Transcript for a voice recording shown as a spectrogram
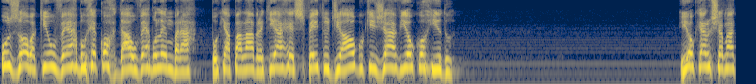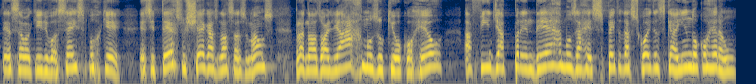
usou aqui o verbo recordar, o verbo lembrar, porque a palavra aqui é a respeito de algo que já havia ocorrido. E eu quero chamar a atenção aqui de vocês, porque esse texto chega às nossas mãos para nós olharmos o que ocorreu a fim de aprendermos a respeito das coisas que ainda ocorrerão.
